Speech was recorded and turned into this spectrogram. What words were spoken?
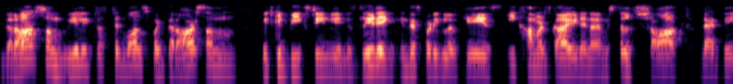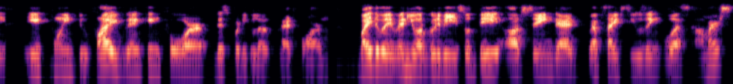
There are some really trusted ones, but there are some which could be extremely misleading. In this particular case, e-commerce guide, and I'm still shocked that they 8.25 ranking for this particular platform. By the way, when you are going to be, so they are saying that websites using OS Commerce,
